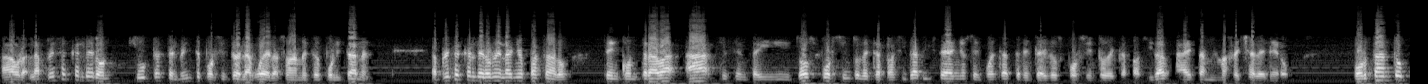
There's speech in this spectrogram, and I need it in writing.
Ahora, la presa Calderón surta hasta el 20% del agua de la zona metropolitana. La presa Calderón el año pasado se encontraba a 62% de capacidad y este año se encuentra a 32% de capacidad a esta misma fecha de enero. Por tanto,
